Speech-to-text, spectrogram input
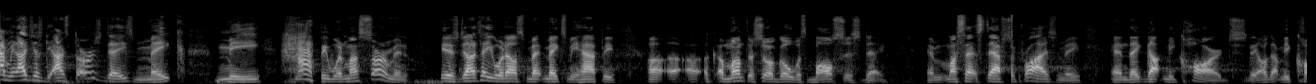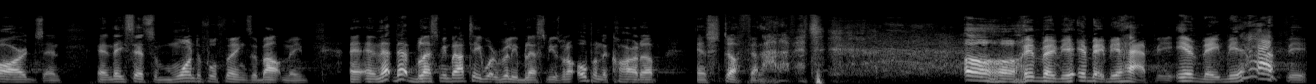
I mean, I just, I, Thursdays make me happy when my sermon is done. I'll tell you what else ma- makes me happy. Uh, a, uh, uh, a, month or so ago was Bosses Day. And my staff surprised me and they got me cards. They all got me cards and, and they said some wonderful things about me. And, and that, that blessed me. But I'll tell you what really blessed me is when I opened the card up and stuff fell out of it. Oh, it made me, it made me happy. It made me happy.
